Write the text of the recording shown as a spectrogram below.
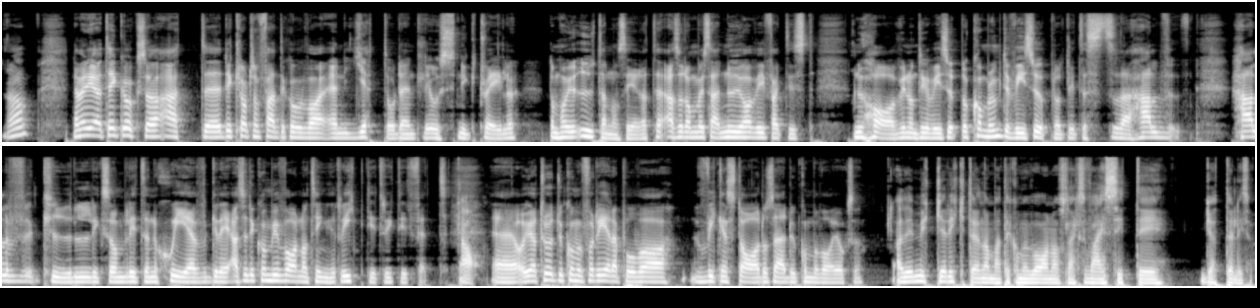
Ja. Nej, men jag tänker också att eh, det är klart som fan det kommer vara en jätteordentlig och snygg trailer. De har ju utannonserat det. Alltså de är så här, nu har vi faktiskt, nu har vi någonting att visa upp. Då kommer de inte visa upp något lite sådär halv, halvkul, liksom liten skev grej. Alltså det kommer ju vara någonting riktigt, riktigt fett. Ja. Eh, och jag tror att du kommer få reda på vad, vilken stad och så här du kommer vara i också. Ja, det är mycket rykten om att det kommer vara någon slags Vice City-götte liksom.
